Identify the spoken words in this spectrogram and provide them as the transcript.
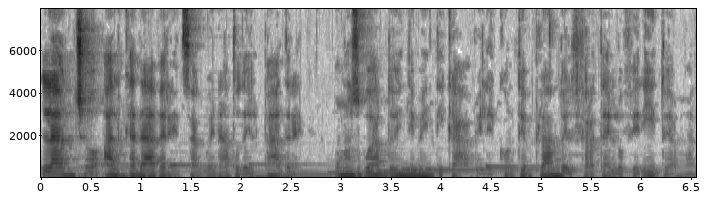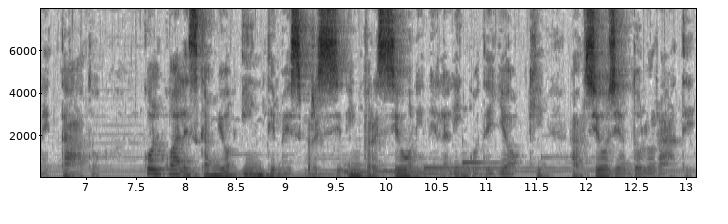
Lanciò al cadavere insanguinato del padre uno sguardo indimenticabile, contemplando il fratello ferito e ammanettato, col quale scambiò intime impressioni nella lingua degli occhi, ansiosi e addolorati,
